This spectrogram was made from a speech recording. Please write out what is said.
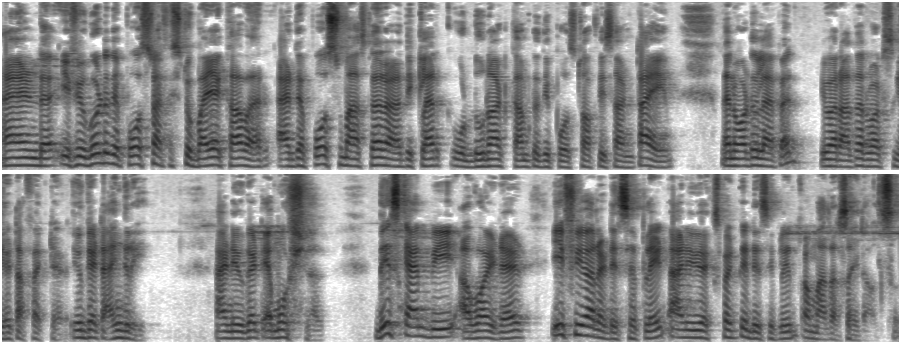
And uh, if you go to the post office to buy a cover and the postmaster or the clerk who do not come to the post office on time, then what will happen? Your other works get affected. You get angry and you get emotional. This can be avoided if you are a discipline and you expect the discipline from other side also.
